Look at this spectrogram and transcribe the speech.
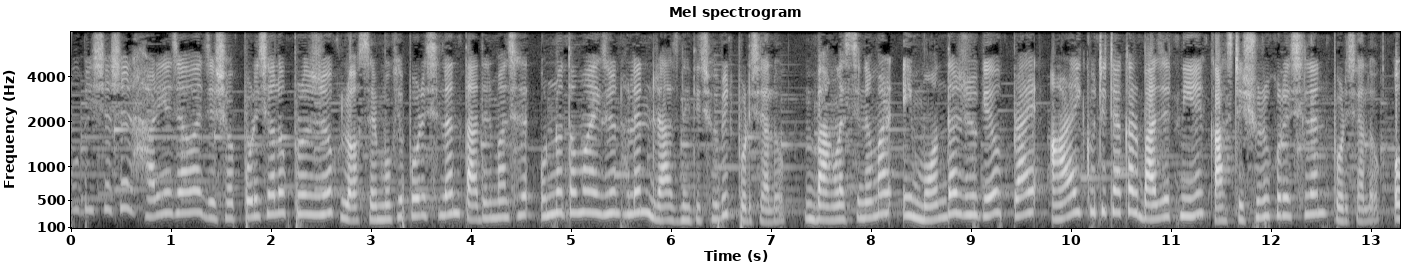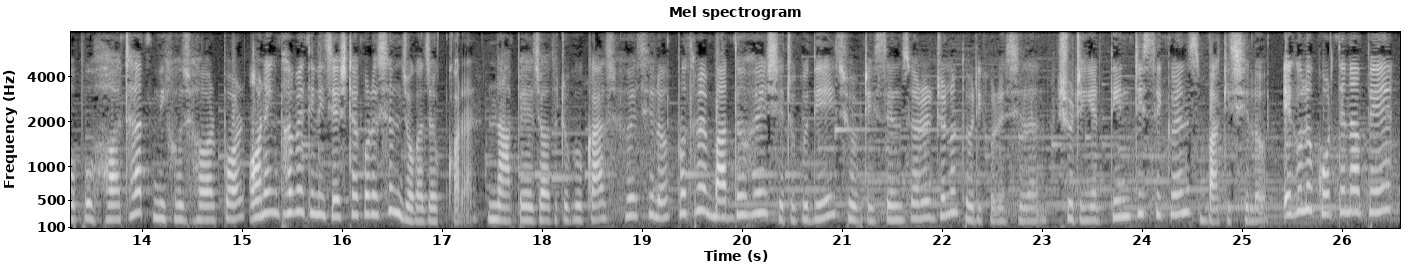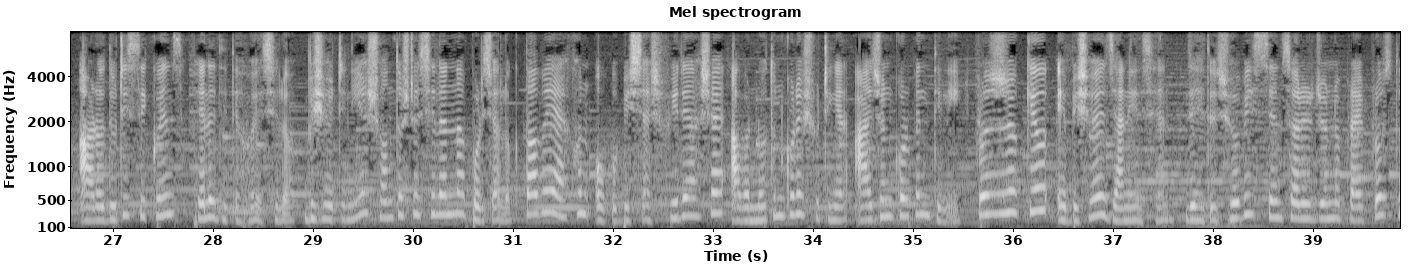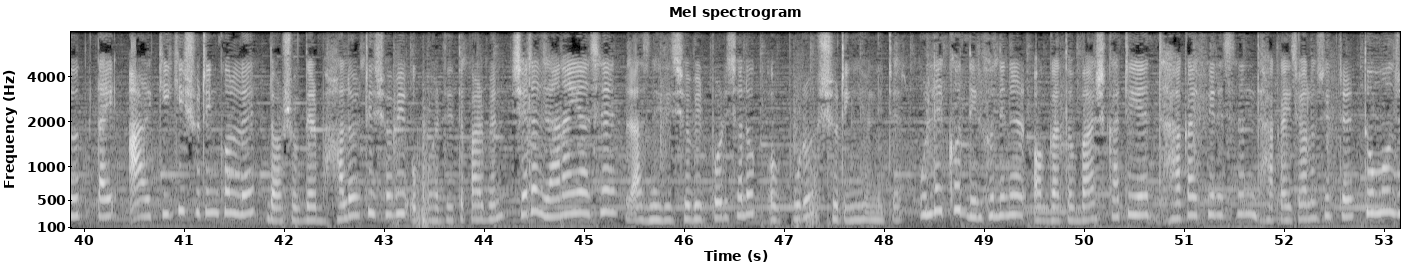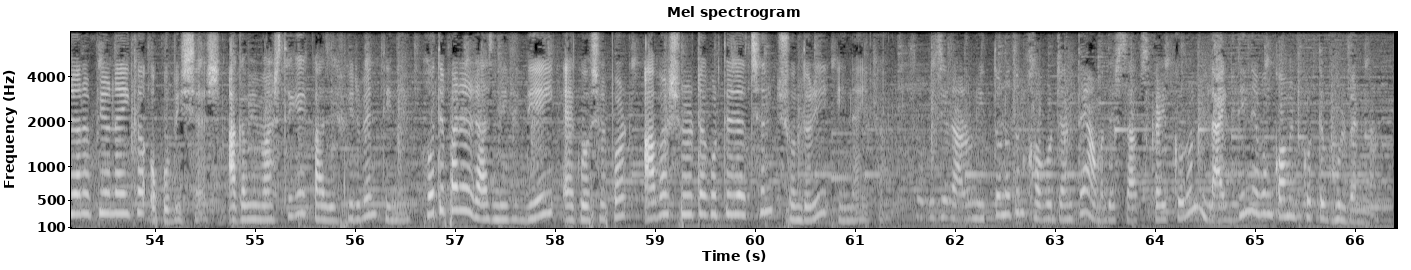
অপু বিশ্বাসের হারিয়ে যাওয়ায় যেসব পরিচালক প্রযোজক লসের মুখে পড়েছিলেন, তাদের মাঝে অন্যতম একজন হলেন রাজনীতি ছবির পরিচালক। বাংলা সিনেমার এই মন্দার যুগেও প্রায় আড়াই কোটি টাকার বাজেট নিয়ে কাজটি শুরু করেছিলেন পরিচালক। অপু হঠাৎ নিখোঁজ হওয়ার পর অনেকভাবে তিনি চেষ্টা করেছেন যোগাযোগ করার। না পেয়ে যতটুকু কাজ হয়েছিল, প্রথমে বাধ্য হয়ে সেটুকু দিয়েই ছবিটি সেন্সরের জন্য তৈরি করেছিলেন। শুটিং এর তিনটি সিকোয়েন্স বাকি ছিল। এগুলো করতে না পেয়ে আরও দুটি সিকোয়েন্স ফেলে দিতে হয়েছিল। বিষয়টি নিয়ে সন্তুষ্ট ছিলেন না পরিচালক। তবে এখন অপু বিশ্বাস ফিরে আসায় আবার নতুন করে শুটিং এর আয়োজন করবেন তিনি। প্রযোজককেও এ বিষয়ে জানিয়েছেন, যেহেতু ছবি সেন্সরের জন্য প্রায় প্রস্তুত, তাই আর কি কি শুটিং করলে দর্শকদের ভালো একটি ছবি উপহার দিতে পারবেন, সেটা জানাই আছে রাজনীতি ছবির পরিচালক ও পুরো শুটিং ইউনিটের। উল্লেখ্য, দীর্ঘদিনের অজ্ঞাতবাস কাটিয়ে ঢাকায় ফিরেছেন ঢাকাই চলচ্চিত্রের তুমুল জনপ্রিয় নায়িকা অপু বিশ্বাস। আগামী মাস থেকে কাজে ফিরবেন তিনি। হতে পারে রাজনীতি দিয়েই এক বছর পর আবার শুরুটা করতে যাচ্ছেন সুন্দরী এই নায়িকা। শোবিজের আরও নিত্য নতুন খবর জানতে আমাদের সাবস্ক্রাইব করুন লাইক দিন এবং কমেন্ট করতে ভুলবেন না।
